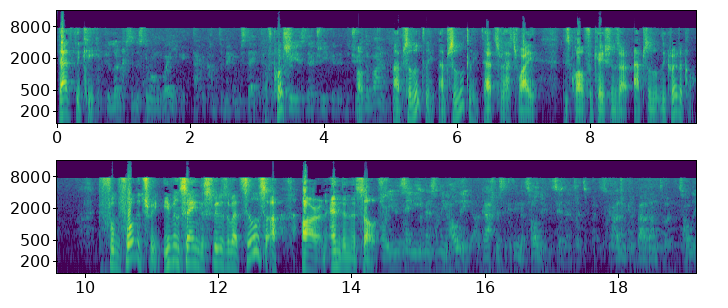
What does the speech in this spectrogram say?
That's the key. If you learn Chassidus the wrong way, you could, that could come to make a mistake. That Of the course. tree is their tree, the tree Oh. is divine. Absolutely, absolutely. That's that's why these qualifications are absolutely critical. Before, before the tree, even saying the spheres of Atzilus are, are an end in themselves. Or even saying even something holy, a gashmistic thing that's holy, you can say that it's, it's God, you could bow down to it. It's holy.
